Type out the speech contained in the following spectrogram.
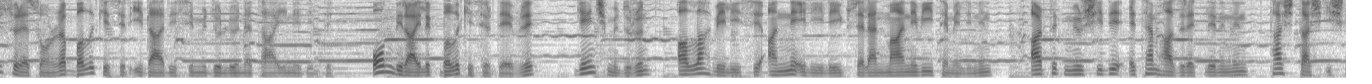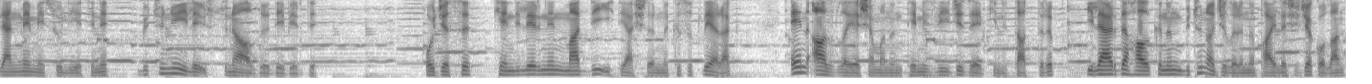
süre sonra Balıkesir İdadisi Müdürlüğü'ne tayin edildi. 11 aylık Balıkesir devri, genç müdürün Allah velisi anne eliyle yükselen manevi temelinin artık mürşidi Ethem Hazretlerinin taş taş işlenme mesuliyetini bütünüyle üstüne aldığı devirdi. Hocası kendilerinin maddi ihtiyaçlarını kısıtlayarak en azla yaşamanın temizleyici zevkini tattırıp ileride halkının bütün acılarını paylaşacak olan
